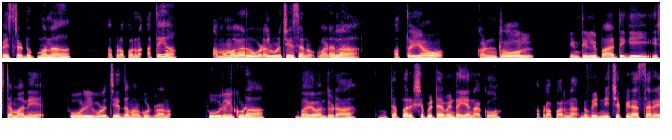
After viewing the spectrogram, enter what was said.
పెసరట్ ఉప్మానా?" అప్పుడు అపర్ణ "అత్తయ్య అమ్మమ్మ గారు వడలు కూడా చేశాను." "వడలా? అత్తయ్యో కంట్రోల్. ఇంటిల్లిపాటికి ఇష్టమని పూరీలు కూడా చేద్దాం అనుకుంటున్నాను." "పూరీలు కూడా? భగవంతుడా! ఇంత పరీక్ష పెట్టావేంటయ్యా నాకు?" అప్పుడు అపర్ణ "నువ్వెన్ని చెప్పినా సరే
